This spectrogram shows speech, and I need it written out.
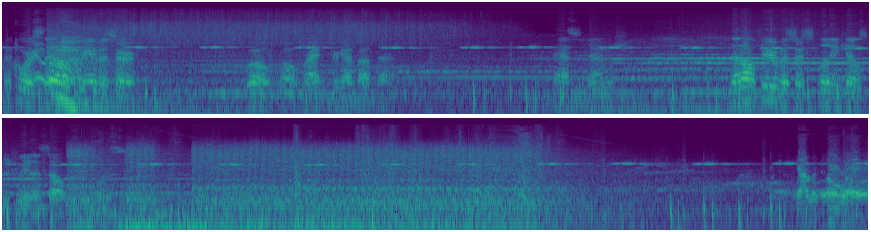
Of course, then all three of us are... Whoa, oh, right, forgot about that. Acid damage. Then all three of us are splitting kills between ourselves, of course. Down this hallway.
